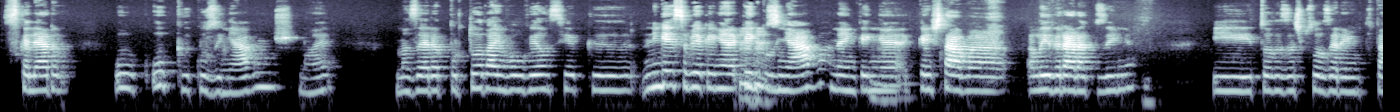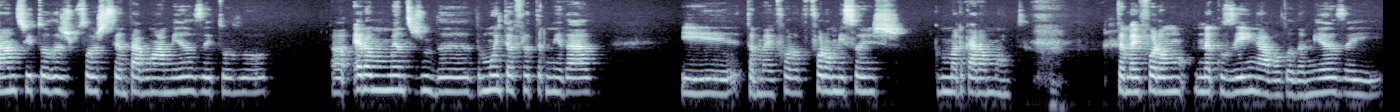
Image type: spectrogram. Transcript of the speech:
se calhar o, o que cozinhávamos, não é? Mas era por toda a envolvência que ninguém sabia quem, era, quem uhum. cozinhava, nem quem, é, uhum. quem estava a liderar a cozinha e todas as pessoas eram importantes e todas as pessoas se sentavam à mesa e tudo. Uh, eram momentos de, de, muita fraternidade e também foram, foram missões que me marcaram muito. Também foram na cozinha, à volta da mesa e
